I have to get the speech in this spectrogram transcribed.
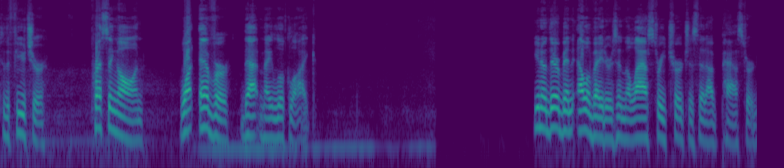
to the future, pressing on, whatever that may look like. You know, there have been elevators in the last three churches that I've pastored,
